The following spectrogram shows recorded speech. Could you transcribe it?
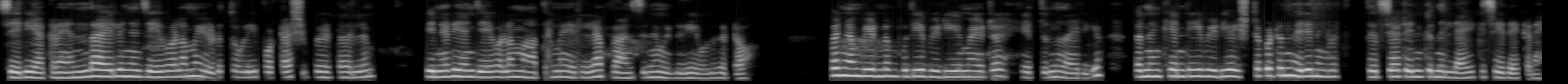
ശരിയാക്കണം. എന്തായാലും ഞാൻ ജൈവവളമേ എടുത്തുള്ളൂ. ഈ പൊട്ടാഷ് ഇപ്പോൾ ഇട്ടാലും പിന്നീട് ഞാൻ ജൈവവളം മാത്രമേ എല്ലാ പ്ലാന്റ്സിനും ഇടുകയുള്ളൂ കേട്ടോ. അപ്പം ഞാൻ വീണ്ടും പുതിയ വീഡിയോയുമായിട്ട് എത്തുന്നതായിരിക്കും. അപ്പം നിങ്ങൾക്ക് എന്റെ ഈ വീഡിയോ ഇഷ്ടപ്പെട്ടെന്ന് വരെ നിങ്ങൾ തീർച്ചയായിട്ടും എനിക്കൊന്ന് ലൈക്ക് ചെയ്തേക്കണേ.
